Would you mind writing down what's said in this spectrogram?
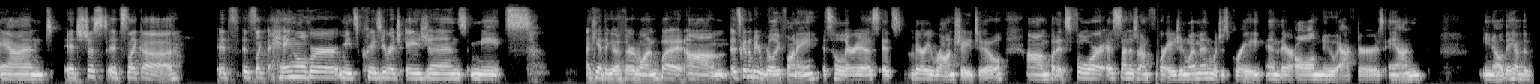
and it's just it's like a it's it's like The Hangover meets Crazy Rich Asians meets I can't think of the third one, but um, it's going to be really funny. It's hilarious. It's very raunchy too. Um, but it's for it centers around four Asian women, which is great, and they're all new actors and you know, they have the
